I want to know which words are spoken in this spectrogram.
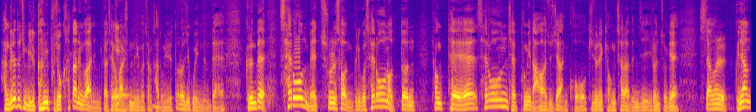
안 그래도 지금 일감이 부족하다는 거 아닙니까? 제가 예. 말씀드린 것처럼 가동률이 떨어지고 있는데 그런데 새로운 매출선 그리고 새로운 어떤 형태의 새로운 제품이 나와주지 않고 기존의 경차라든지 이런 쪽에 시장을 그냥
